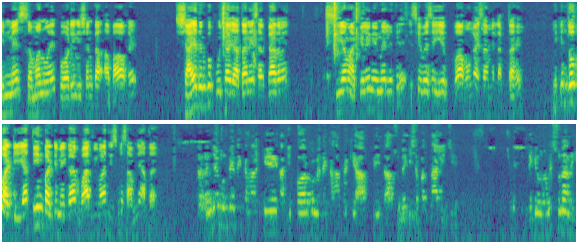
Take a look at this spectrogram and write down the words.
इनमें समन्वय कोऑर्डिनेशन का अभाव है। शायद इनको पूछा जाता नहीं सरकार में। सीएम अकेले निर्णय लेते। इसकी वजह से ये हुआ होगा ऐसा हमें लगता है। लेकिन दो पार्टी या तीन पार्टी में का वाद विवाद इसमें सामने आता है। धनंजय मुंडे ने कहा कि अजित पवार को मैंने कहा था कि आप भी आप सुबह की शपथ ना लीजिए। लेकिन उन्होंने सुना नहीं।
